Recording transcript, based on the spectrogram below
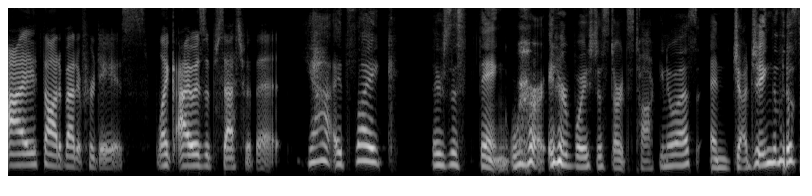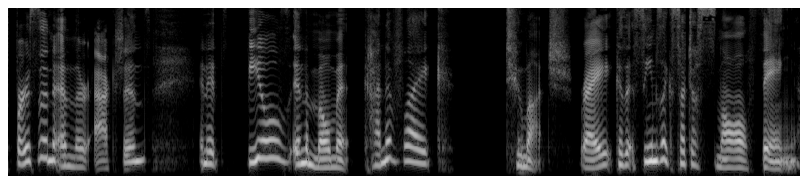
I thought about it for days. Like, I was obsessed with it. Yeah, it's like there's this thing where our inner voice just starts talking to us and judging this person and their actions. And it feels in the moment kind of like too much, right? Because it seems like such a small thing.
